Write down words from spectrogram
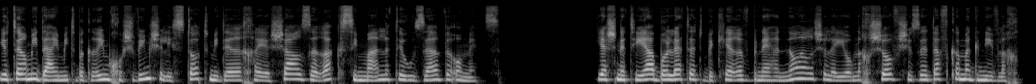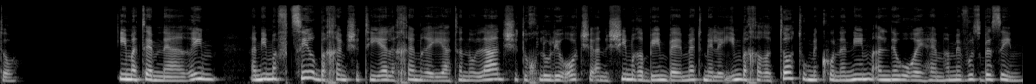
יותר מדי מתבגרים חושבים שלסטות מדרך הישר זה רק סימן לתעוזה ואומץ. יש נטייה בולטת בקרב בני הנוער של היום לחשוב שזה דווקא מגניב לחטוא. אם אתם נערים, אני מפציר בכם שתהיה לכם ראיית הנולד, שתוכלו לראות שאנשים רבים באמת מלאים בחרטות ומקוננים על נעוריהם המבוזבזים.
